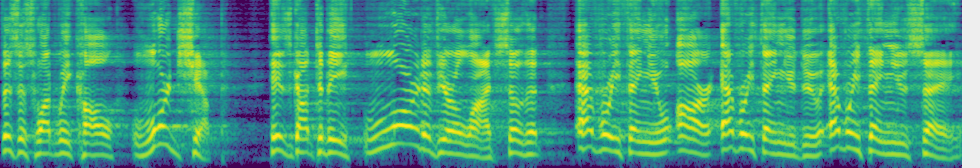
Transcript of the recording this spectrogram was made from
This is what we call lordship. He's got to be Lord of your life so that everything you are, everything you do, everything you say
